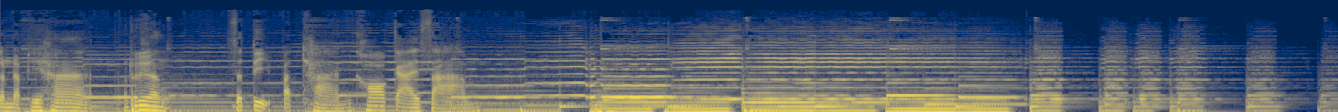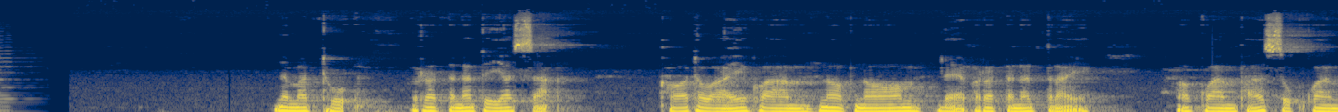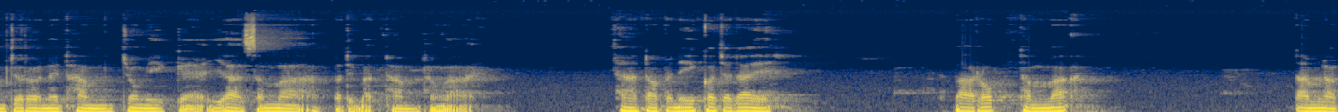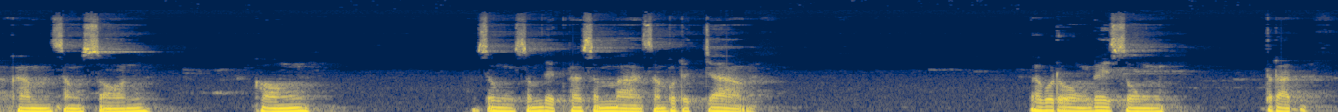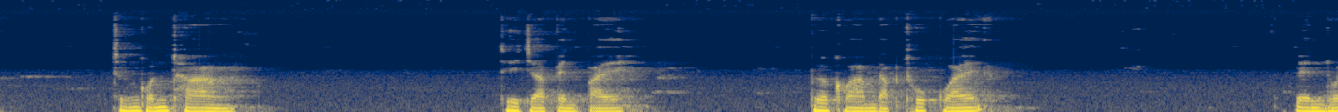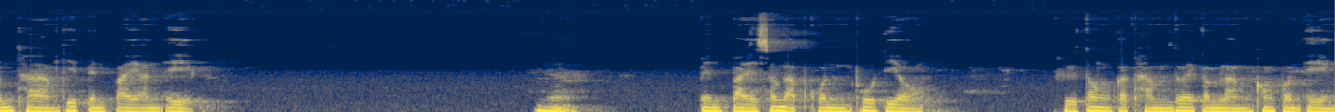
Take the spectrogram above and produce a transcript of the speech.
ลำดับที่ห้าเรื่อง สติปัฏฐานข้อกายสามนมัตถุ รัตนตยสะ ขอถวายความนอบน้อม แด่พระรัตนตรัย ขอความผาสุขความเจริญในธรรม จงมีแก่ญาติสัมมาปฏิบัติธรรมทั้งหลายถ้าต่อไปนี้ก็จะได้ ปารบธรรมะ ตามหลักคำสั่งสอน ของทรงสมเด็จพระสัมมาสัมพุทธเจ้า พระพุทธองค์ได้ทรงตรัส ถึงหนทาง ที่จะเป็นไป เพื่อความดับทุกข์ไว้ เป็นหนทางที่เป็นไปอันเอกเป็นไปสำหรับคนผู้เดียว คือต้องกระทำด้วยกำลังของตนเอง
